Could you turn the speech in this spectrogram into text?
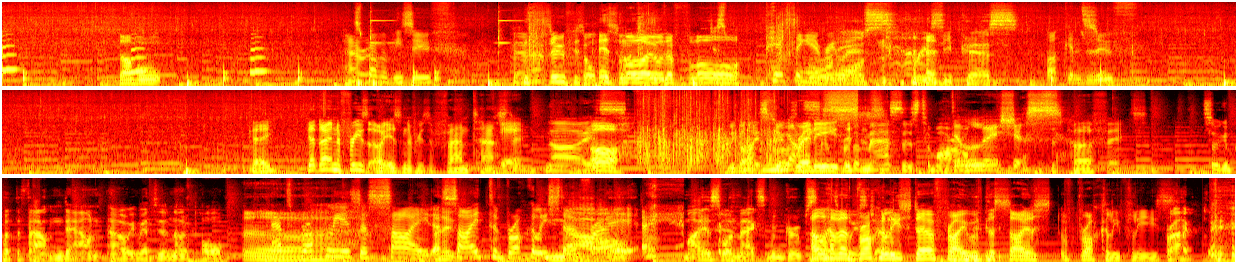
Double. It's Carrot. probably Zoof. Yeah, Zoof is pissing all over the floor. Pissing everywhere. Gross, greasy piss. Fucking Zoof. Okay. Get that in the freezer. Oh, it is in the freezer. Fantastic. Yeah. Nice. Oh, we got nice soup focus ready. for This the is, masses tomorrow. Delicious. this is perfect. So we can put the fountain down. Oh, we have to do another poll. Add Uh, broccoli as a side. A side to broccoli stir No. fry. Minus one maximum group size. I'll have a broccoli chat. stir fry with the side of broccoli, please. Broccoli.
